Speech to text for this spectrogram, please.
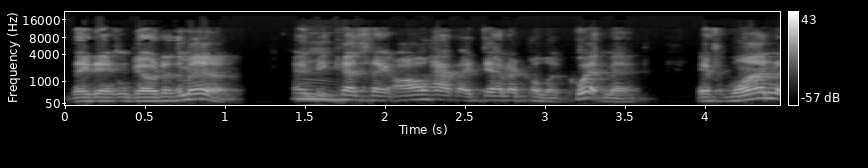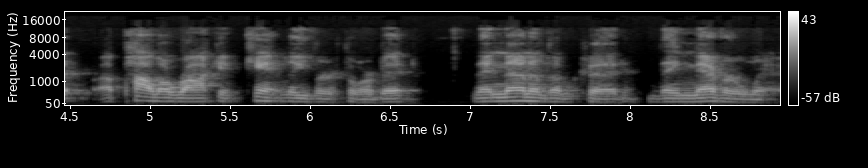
they didn't go to the moon. And Mm. because they all have identical equipment, if one Apollo rocket can't leave Earth orbit, then none of them could. They never went.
